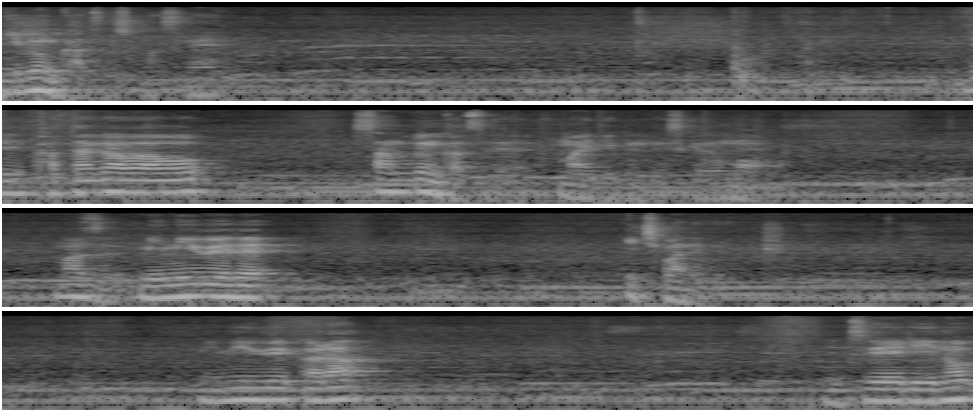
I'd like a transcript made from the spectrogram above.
2分割しますね。で片側を3分割で巻いていくんですけどもまず耳上で1パネル。耳上から三つ襟の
